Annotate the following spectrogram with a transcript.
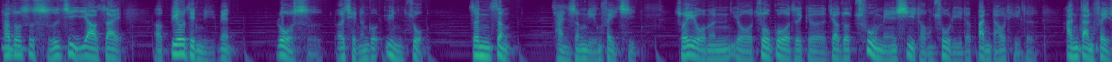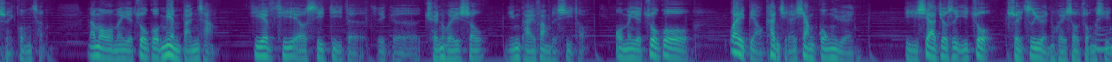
它都是实际要在呃 building 里面落实，而且能够运作，真正产生零废气。所以我们有做过这个叫做触媒系统处理的半导体的氨氮废水工程。那么我们也做过面板厂 TFT LCD 的这个全回收零排放的系统。我们也做过外表看起来像公园。底下就是一座水资源回收中心，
